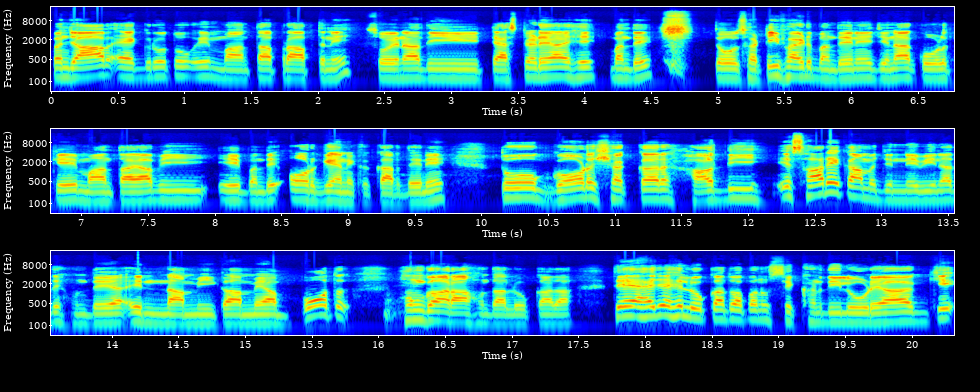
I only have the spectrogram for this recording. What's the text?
ਪੰਜਾਬ ਐਗਰੋ ਤੋਂ ਇਹ ਮਾਨਤਾ ਪ੍ਰਾਪਤ ਨੇ। ਸੋ ਇਹਨਾਂ ਦੀ ਟੈਸਟਡ ਆ ਇਹ ਬੰਦੇ। ਤੋਂ ਸਰਟੀਫਾਈਡ ਬੰਦੇ ਨੇ, ਜਿਨ੍ਹਾਂ ਕੋਲ ਕੇ ਮਾਨਤਾ ਆ ਵੀ ਇਹ ਬੰਦੇ ਆਰਗੈਨਿਕ ਕਰਦੇ ਨੇ। ਤੋਂ ਗੋੜ, ਸ਼ੱਕਰ, ਹਲਦੀ, ਇਹ ਸਾਰੇ ਕੰਮ ਜਿੰਨੇ ਵੀ ਇਹਨਾਂ ਦੇ ਹੁੰਦੇ ਆ, ਇਹ ਨਾਮੀ ਕੰਮ ਆ, ਬਹੁਤ ਹੁੰਗਾਰਾ ਹੁੰਦਾ ਲੋਕਾਂ ਦਾ। ਤੇ ਇਹੋ ਜਿਹੇ ਲੋਕਾਂ ਤੋਂ ਆਪਾਂ ਨੂੰ ਸਿੱਖਣ ਦੀ ਲੋੜ ਆ ਕਿ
